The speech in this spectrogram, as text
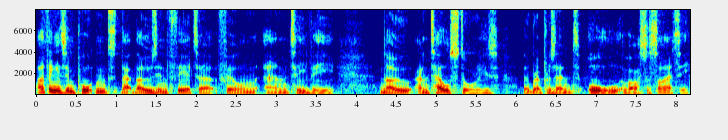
I think it's important that those in theatre, film and TV know and tell stories that represent all of our society.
